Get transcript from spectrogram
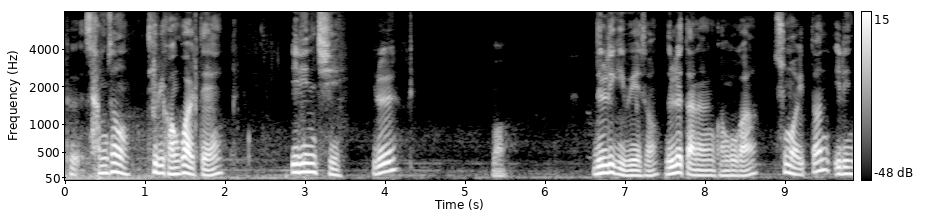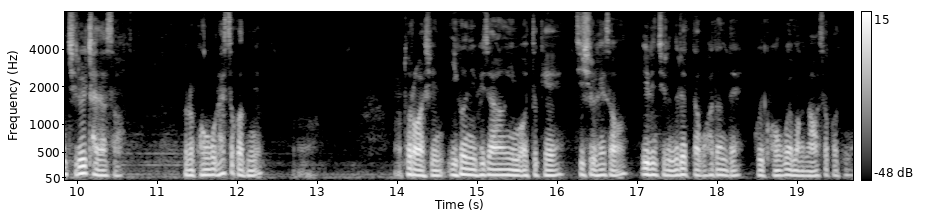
그 삼성 TV 광고할 때 1인치를 뭐 늘리기 위해서 늘렸다는 광고가 숨어있던 1인치를 찾아서 그런 광고를 했었거든요. 어, 돌아가신 이건희 회장님 어떻게 지시를 해서 1인치를 늘렸다고 하던데 거기 광고에 막 나왔었거든요.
